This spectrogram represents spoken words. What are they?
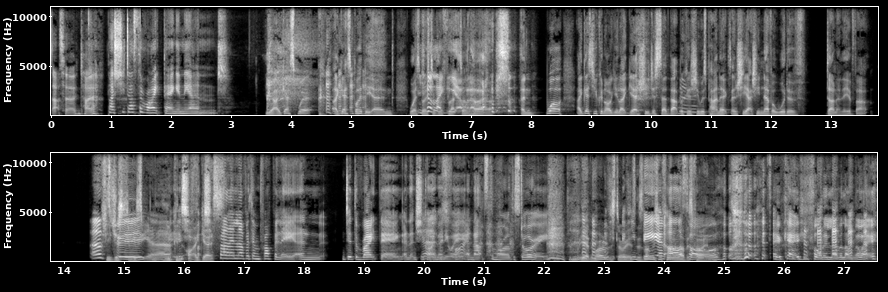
That's her entire. But she does the right thing in the end. Yeah, I guess we're. I guess by the end we're supposed You're to like, reflect yeah, on her. And well, I guess you can argue like, yeah, she just said that because she was panicked, and she actually never would have done any of that. That's She true. was- yeah. you can- she, I guess. she fell in love with him properly and did the right thing, and then she Yeah, got him anyway, fine. and that's the moral of the story. Yeah, the moral of the story if is you as long be as you an fall in love, it's asshole, fine. it's okay if you fall in love along the way.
